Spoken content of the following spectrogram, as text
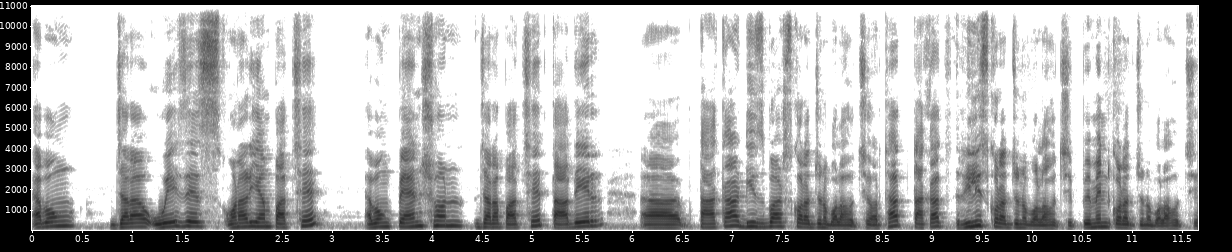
এবং যারা ওয়েজেস অনারিয়াম পাচ্ছে এবং পেনশন যারা পাচ্ছে, তাদের টাকা ডিসবার্স করার জন্য বলা হচ্ছে। অর্থাৎ টাকা রিলিজ করার জন্য বলা হচ্ছে পেমেন্ট করার জন্য বলা হচ্ছে।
